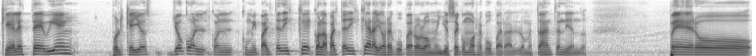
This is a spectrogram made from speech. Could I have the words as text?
que él esté bien. Porque yo, yo con, con- con mi parte disque, con la parte disquera, yo recupero lo mío. Yo sé cómo recuperarlo, ¿me estás entendiendo? Pero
